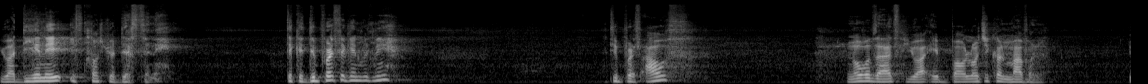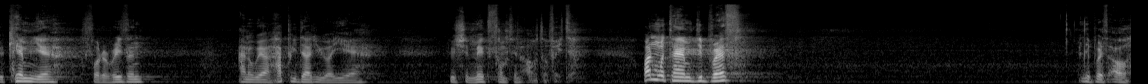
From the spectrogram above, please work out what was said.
Your DNA is not your destiny. Take a deep breath again with me. Deep breath out. Know that you are a biological marvel. You came here for a reason, and we are happy that you are here. You should make something out of it. One more time, deep breath. Deep breath out.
